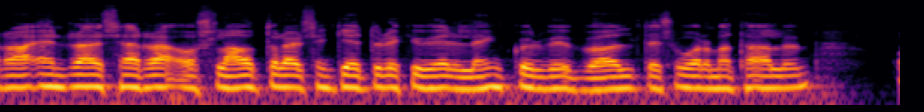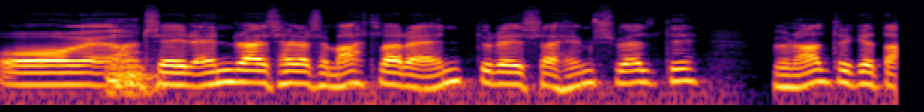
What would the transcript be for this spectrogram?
einræðsherra og sláturæð sem getur ekki verið lengur við völd þess vorum að tala um. Og uh, hann segir einræðsherra sem allar að endurreysa heimsveldi mun aldrei geta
